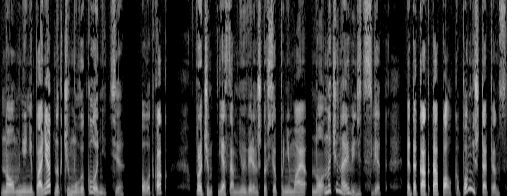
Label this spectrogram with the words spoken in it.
«но мне непонятно, к чему вы клоните». «Вот как?» Впрочем, я сам не уверен, что все понимаю, но начинаю видеть свет. Это как та палка, помнишь, Таппинс?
